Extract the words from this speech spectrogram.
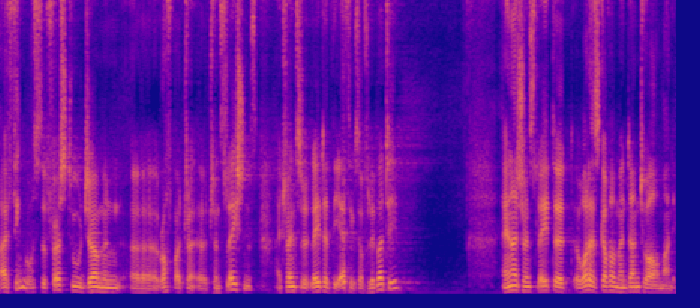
I think it was the first two German uh, Rothbard tra uh, translations. I translated The Ethics of Liberty, and I translated What Has Government Done to Our Money?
